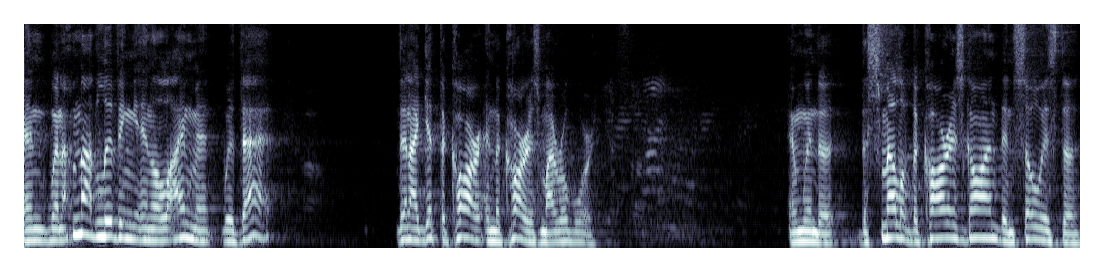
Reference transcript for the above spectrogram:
And when I'm not living in alignment with that, then I get the car, and the car is my reward. And when the, the smell of the car is gone, then so is the,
